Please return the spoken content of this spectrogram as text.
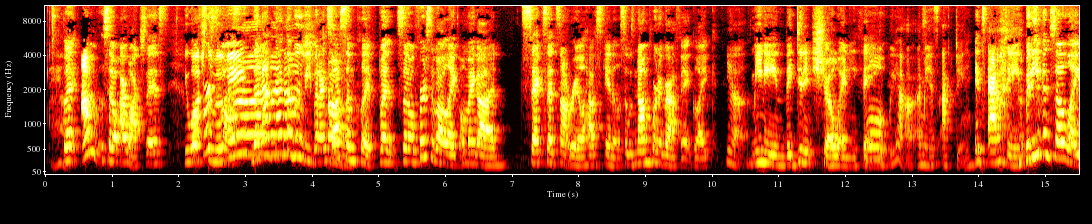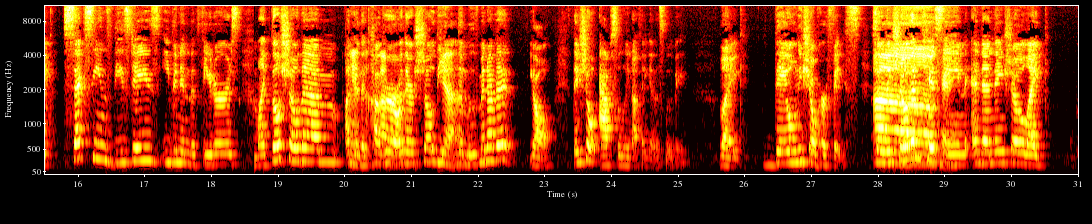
Damn. But I'm so I watched this. You Well, watched the movie? all- no, Oh not, not the movie, but I saw Oh. some clip. But so first of all, like, oh my god, sex that's not real. How scandalous! It was non-pornographic, like Yeah. meaning they didn't show anything. Well, yeah. I mean, it's acting. it's acting, but even so, like sex scenes these days, even in the theaters, like they'll show them under the, the cover, cover. or they'll show the Yeah. the movement of it. Y'all, they show absolutely nothing in this movie. Like they only show her face. So they show them Oh, kissing, and then they show like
